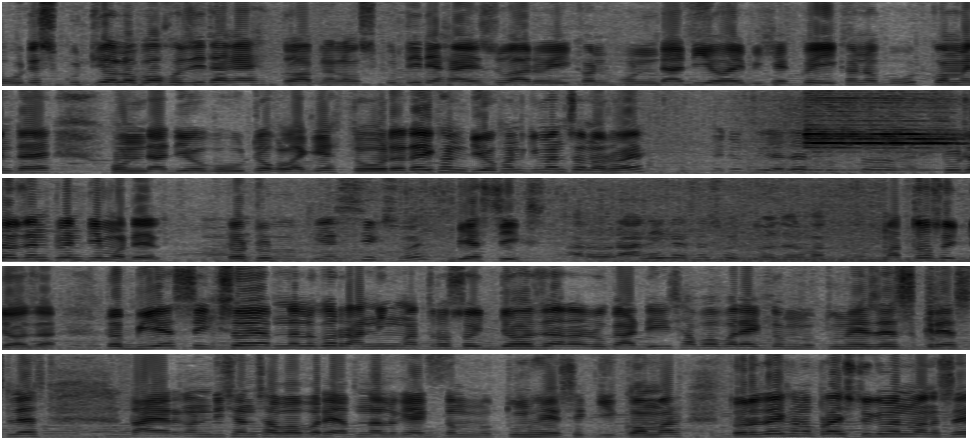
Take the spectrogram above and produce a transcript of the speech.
বহুতে স্কুটিও ল'ব খুজি থাকে তো আপোনালোকক স্কুটি দেখাই আছোঁ আৰু এইখন হোণ্ডা ডিঅ' হয় বিশেষকৈ এইখনো বহুত কমেণ্ট আহে হোণ্ডা ডিঅ' বহুতক লাগে। তো দাদা এইখন ডিঅ'খন কিমান চনৰ হয়? এইটো টু থাউজেণ্ড টুৱেণ্টি মডেল তো টু বি এছ ছিক্স হয়। বি এছ ছিক্স আৰু ৰানিং আছে চৈধ্য হাজাৰ মাত্ৰ। মাত্ৰ চৈধ্য হাজাৰ। তো বি এছ ছিক্স হয় আপোনালোকৰ ৰানিং মাত্ৰ চৈধ্য হাজাৰ আৰু গাড়ী চাব পাৰে একদম নতুন হৈ আছে স্ক্ৰেচলেছ টায়াৰ কণ্ডিশ্যন চাব পাৰে আপোনালোকে একদম নতুন হৈ আছে কি কম আৰু। তো দাদা এইখনৰ প্ৰাইচটো কিমান মান আছে?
